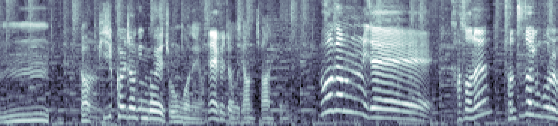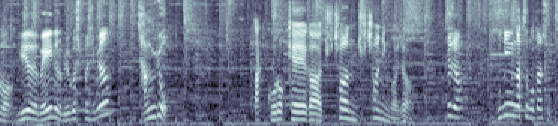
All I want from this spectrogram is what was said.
음. 그러니까 음. 피지컬적인 거에 좋은 거네요. 네, 그죠, 그죠. 저, 저한테는. 조금 이제 가서는 전투적인 부를 뭐 미- 메인으로 밀고 싶으시면 장교 딱 그렇게가 추천 추천인 거죠. 그죠? 군인 같은 것도 할 수 있고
